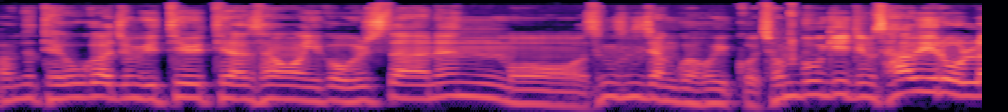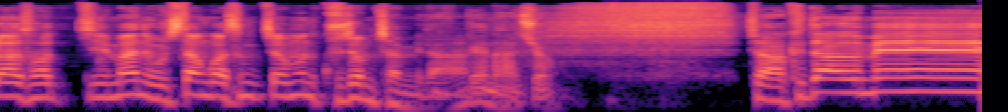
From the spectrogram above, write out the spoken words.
아무튼 대구가 좀 위태위태한 상황이고 울산은 뭐 승승장구하고 있고 전북이 지금 4위로 올라섰지만 울산과 승점은 9점 차입니다. 꽤 나죠. 자, 그 다음에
